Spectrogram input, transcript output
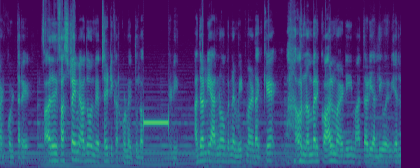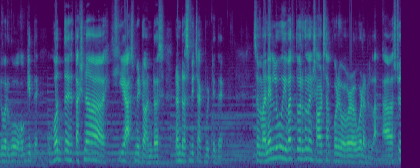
ಮಾಡ್ಕೊಳ್ತಾರೆ. ಫಸ್ಟ್ ಟೈಮ್ ಯಾವುದೋ ಒಂದು ವೆಬ್ಸೈಟಿಗೆ ಕರ್ಕೊಂಡೋಯ್ತು ಹೇಳಿ. ಅದರಲ್ಲಿ ಯಾರನ್ನೋ ಒಬ್ಬರನ್ನ ಮೀಟ್ ಮಾಡೋಕ್ಕೆ ಅವ್ರ ನಂಬರ್ಗೆ ಕಾಲ್ ಮಾಡಿ ಮಾತಾಡಿ ಅಲ್ಲಿ ಎಲ್ಲಿವರೆಗೂ ಹೋಗಿದ್ದೆ. ಹೋದ ತಕ್ಷಣ he asked me to undress ನನ್ನ ಡ್ರೆಸ್ ಬಿಚ್ಚಾಕ್ಬಿಟ್ಟಿದ್ದೆ ಸೊ ಮನೆಯಲ್ಲೂ ಇವತ್ತುವರೆಗೂ ನಾನು ಶಾರ್ಟ್ಸ್ ಹಾಕ್ಕೊಂಡು ಓಡಾಡಲ್ಲ. ಅಷ್ಟು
